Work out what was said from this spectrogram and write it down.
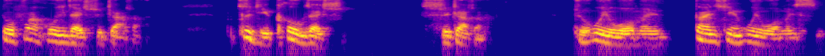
都发挥在石架上。自己扣在石石架上，主为我们担心，为我们死。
